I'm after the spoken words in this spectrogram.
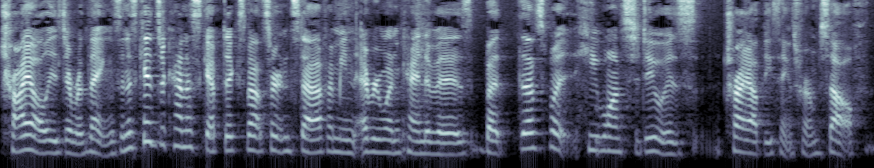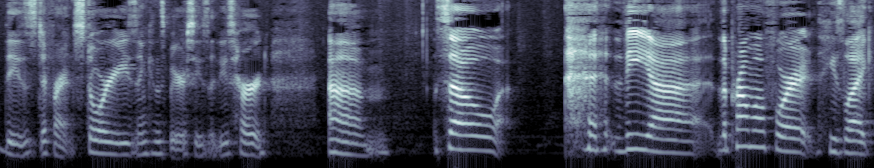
try all these different things. And his kids are kind of skeptics about certain stuff. I mean everyone kind of is but that's what he wants to do is try out these things for himself these different stories and conspiracies that he's heard. Um so the uh the promo for it he's like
